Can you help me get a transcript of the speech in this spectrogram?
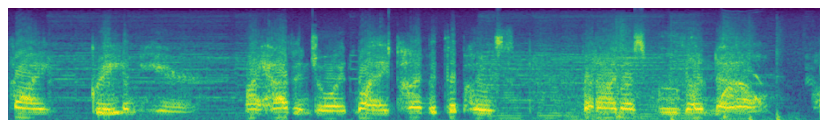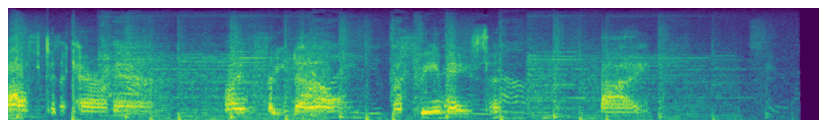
Hi, Graham here. I have enjoyed my time at the post, but I must move on now. Off to the caravan. I'm free now. A Freemason. Mason.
